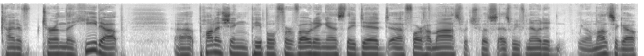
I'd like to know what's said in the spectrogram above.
kind of turn the heat up, uh, punishing people for voting as they did uh, for Hamas, which was, as we've noted, you know, months ago,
